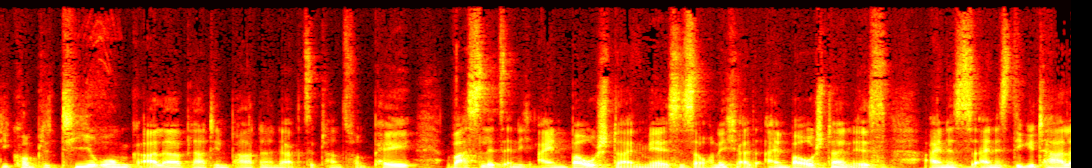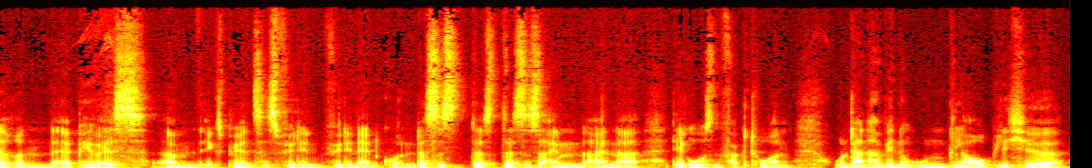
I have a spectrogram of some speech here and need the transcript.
die Komplettierung aller Platin-Partner in der Akzeptanz von Pay, was letztendlich ein Baustein, mehr ist es auch nicht, als ein Baustein ist eines eines digitaleren äh, POS ähm, für den für den Endkunden. Das ist das das ist ein einer der großen Faktoren. Und dann haben wir eine unglaubliche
